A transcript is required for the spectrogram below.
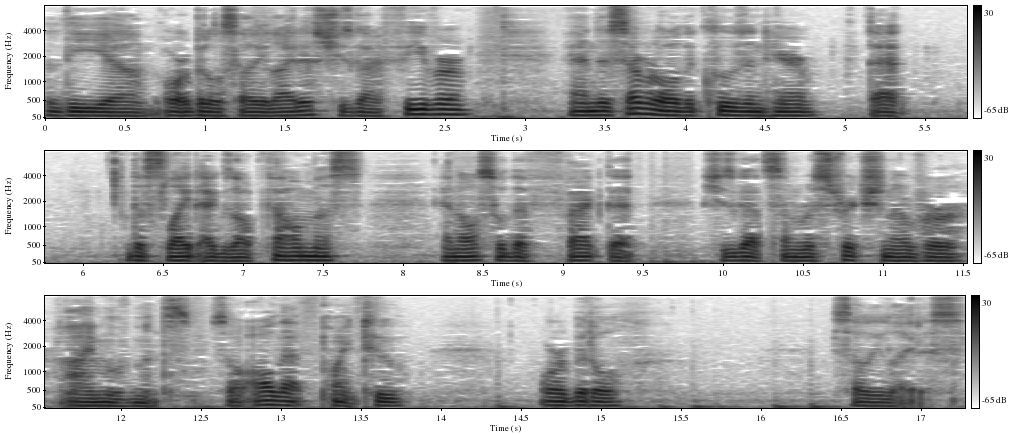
the uh, orbital cellulitis. She's got a fever, and there's several other clues in here that the slight exophthalmos, and also the fact that she's got some restriction of her eye movements. So all that point to orbital cellulitis.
